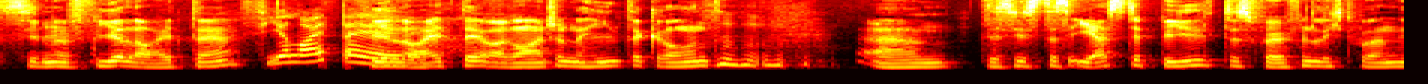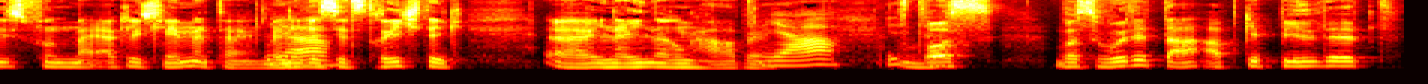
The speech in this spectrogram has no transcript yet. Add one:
Das sind nur vier Leute. Vier Leute? Vier Leute, orangener Hintergrund. ähm, das ist das erste Bild, das veröffentlicht worden ist von Ugly Clementine, wenn ja. ich das jetzt richtig äh, in Erinnerung habe. Ja, ist was, das was wurde da abgebildet?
